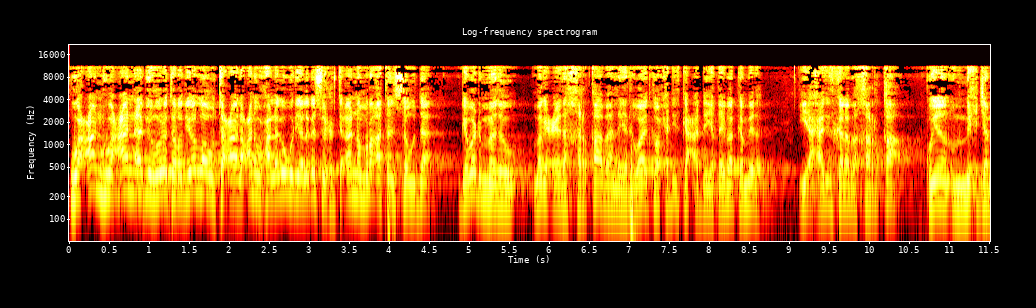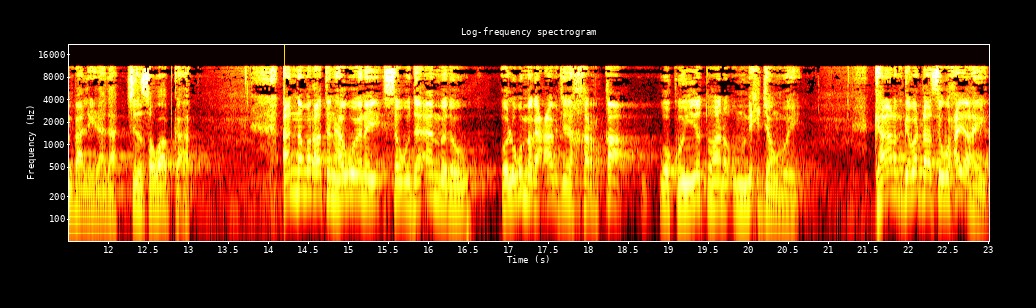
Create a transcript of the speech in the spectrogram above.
وcanhu can abi hurayra radi allahu tacala canhu waxaa laga wariya laga soo xigtay ana imra'atan sawda gabadh madow magaceeda kharqa baa la yidhi riwaayadka xadiidka caddeeya qaybo ka mida iyo axaadiid kaleba kharqa kunyadan umu mixjan baa la yidhahdaa sida sawaabka ah. Ana mar'atan haweenay sawda'a madow oo lagu magacaabi jiray kharqa wa kunyatuhana umu mixjan weeye kaanad gabadhaasi waxay ahayd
